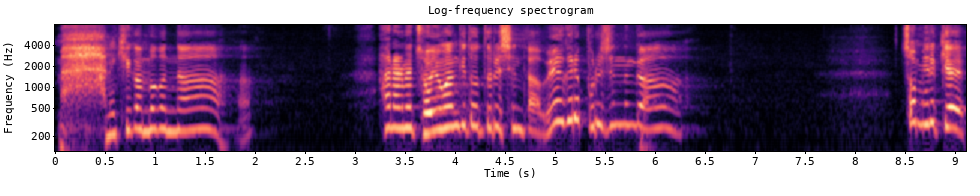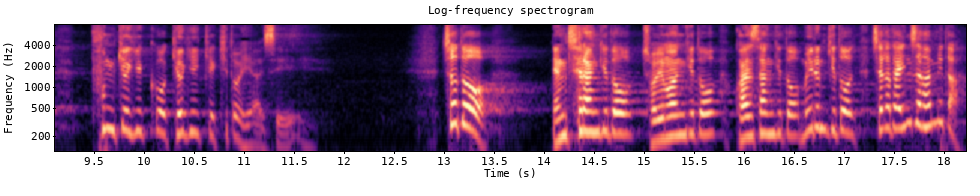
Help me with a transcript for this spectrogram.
많이 귀가 먹었나? 하나님의 조용한 기도 들으신다. 왜 그래 부르짖는가? 좀 이렇게 품격 있고 격이 있게 기도해야지. 저도 냉철한 기도, 조용한 기도, 관상 기도, 뭐 이런 기도 제가 다 인정합니다.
